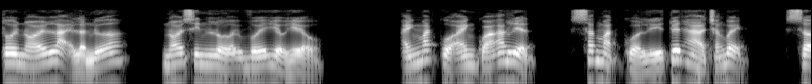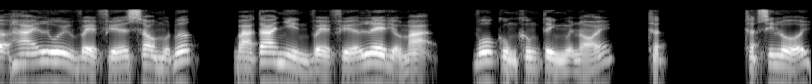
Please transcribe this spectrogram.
Tôi nói lại lần nữa, nói xin lỗi với hiểu hiểu. Ánh mắt của anh quá ác liệt, sắc mặt của lý tuyết hà trắng bệnh, sợ hãi lui về phía sau một bước bà ta nhìn về phía lê hiểu mạn, vô cùng không tình nguyện nói, thật thật xin lỗi.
